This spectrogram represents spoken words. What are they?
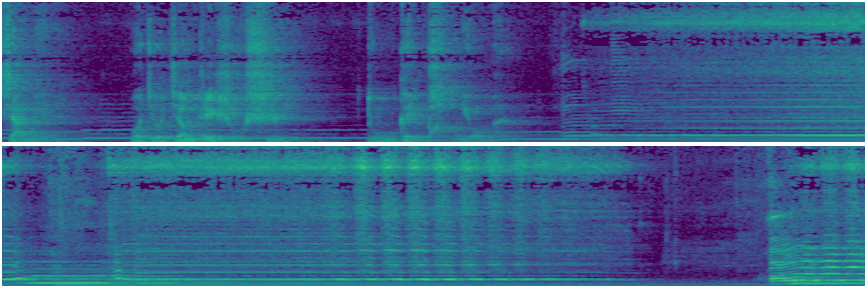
下面，我就将这首诗读给朋友们。《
